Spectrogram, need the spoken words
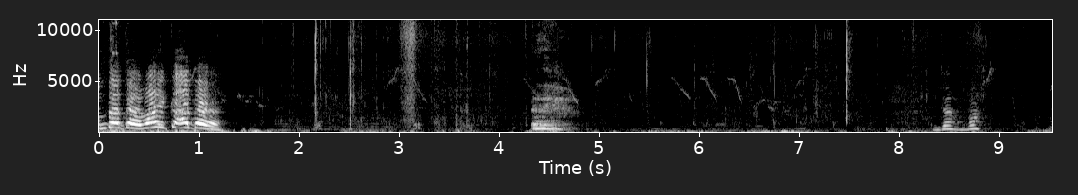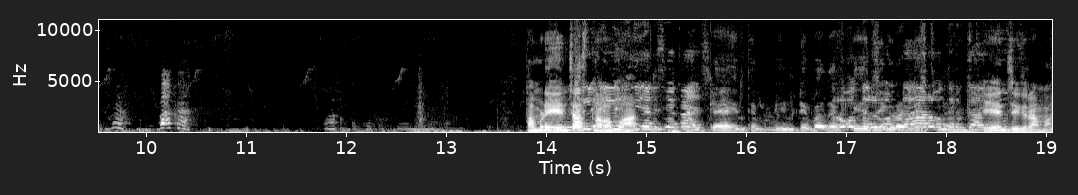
ఉందతే వై కాదే जा वा తమ్ముడు ఏం చేస్తున్నావమ్మా? అంటే ఇంటి ఇంటి బదకి జిగురు ఏం జిగురామా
